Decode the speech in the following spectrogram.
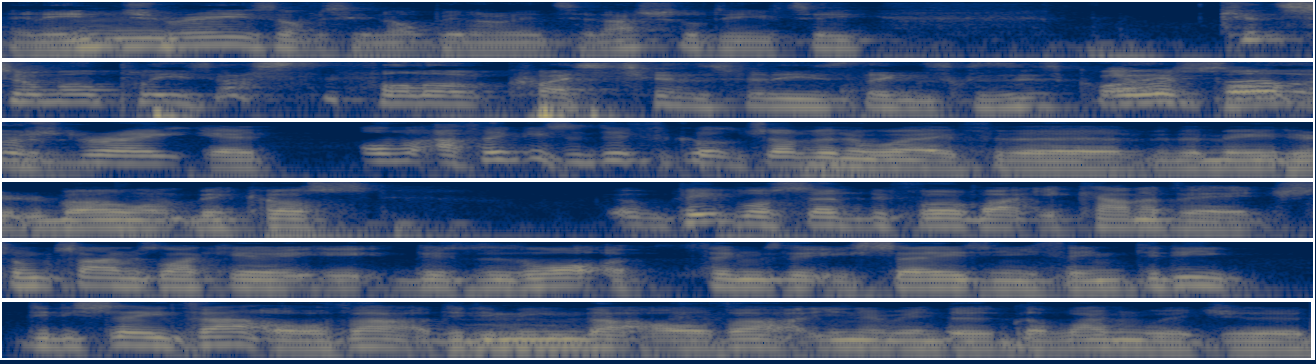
an injury? He's obviously not been on international duty. Can someone please ask the follow up questions for these things because it's quite it was so important. frustrating. Oh, I think it's a difficult job in a way for the for the media at the moment because people have said before about Jokanovic. Sometimes, like he- there's, there's a lot of things that he says, and you think, did he did he say that or that? Did he mean that or that? You know, I mean, the, the language uh,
